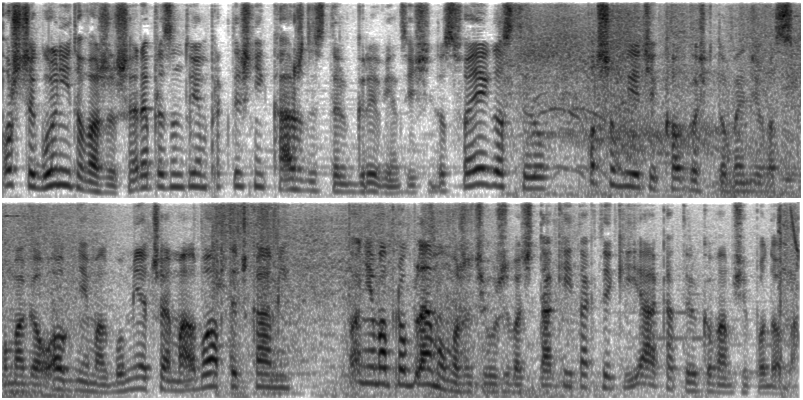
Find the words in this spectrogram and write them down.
Poszczególni towarzysze reprezentują praktycznie każdy styl gry, więc jeśli do swojego stylu potrzebujecie kogoś, kto będzie was wspomagał ogniem, albo mieczem, albo apteczkami, to nie ma problemu, możecie używać takiej taktyki, jaka tylko wam się podoba.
